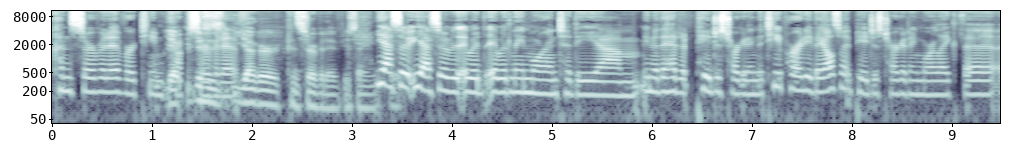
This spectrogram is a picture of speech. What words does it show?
conservative or team Yeah, this conservative?" is younger conservative. You're saying? Yeah, so yeah, so it it would it would lean more into the um, you know they had pages targeting the Tea Party. They also had pages targeting more like the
